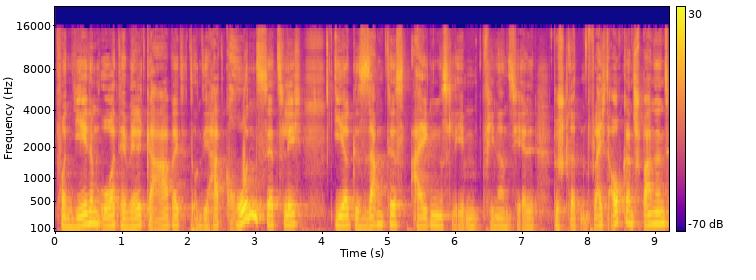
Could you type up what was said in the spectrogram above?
von jedem Ort der Welt gearbeitet und sie hat grundsätzlich ihr gesamtes eigenes Leben finanziell bestritten. Vielleicht auch ganz spannend,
